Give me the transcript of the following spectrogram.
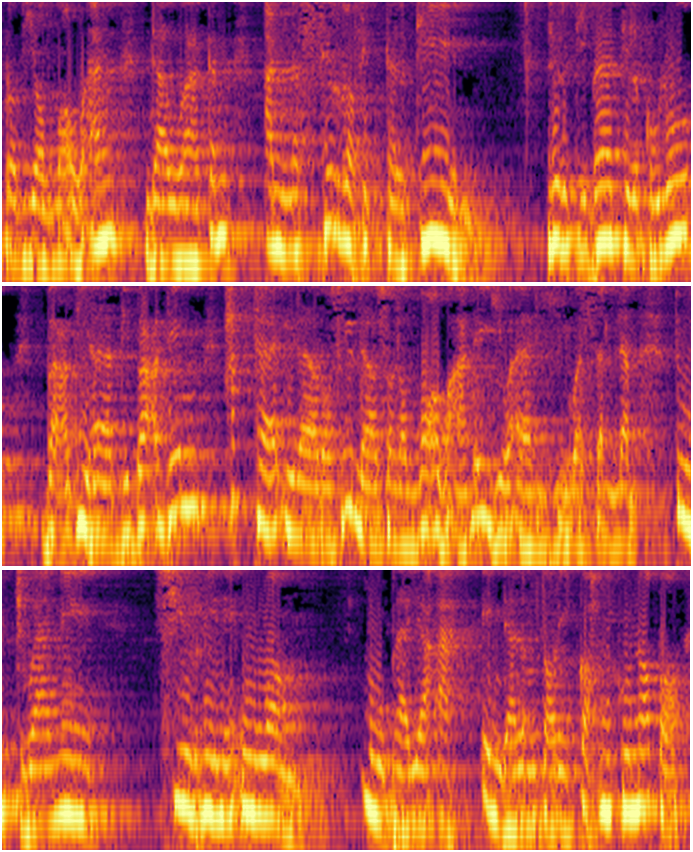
radhiyallahu an dawaken an-sirra fit talqin lirtibatil qulub bi ba'din hatta ila Rasulillah sallallahu alaihi wa alihi wasallam. Tujuane sirine uwong mubayaah ing dalam torikoh niku napa?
